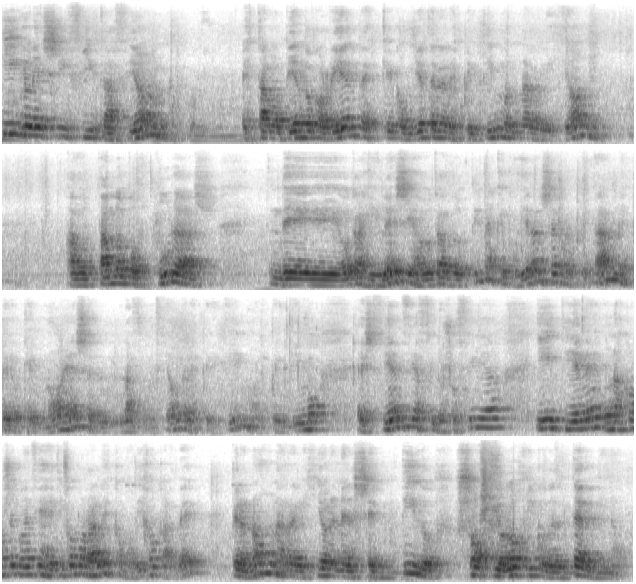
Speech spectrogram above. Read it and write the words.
Iglesificación. Estamos viendo corrientes que convierten el espiritismo en una religión, adoptando posturas de otras iglesias, otras doctrinas que pudieran ser respetables, pero que no es la función del espiritismo. El espiritismo es ciencia, filosofía y tiene unas consecuencias ético-morales, como dijo Kardec, pero no es una religión en el sentido sociológico del término.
